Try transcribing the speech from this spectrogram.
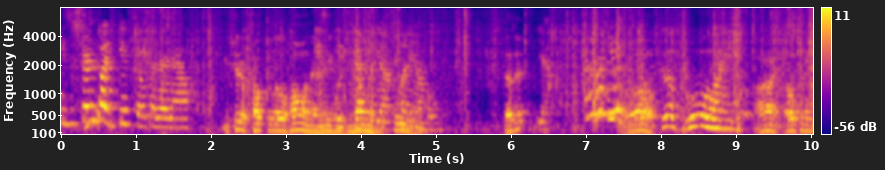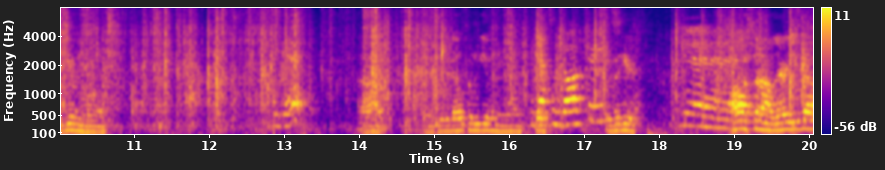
He's a certified gift opener now. You should have poked a little hole in there He's, and he would know definitely got plenty of it. holes. Does it? Yeah. Whoa. Good boy. All right. Open and give me one. You get All right. Let's get it open. Give me one. You got some dog treats? Give it here. Yeah. Awesome. There you go.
